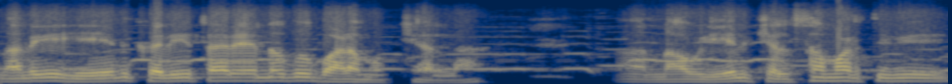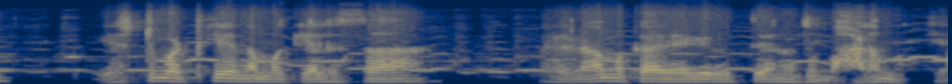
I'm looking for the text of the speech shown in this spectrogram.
ನನಗೆ ಏನು ಕರೀತಾರೆ ಅನ್ನೋದು ಬಹಳ ಮುಖ್ಯ ಅಲ್ಲ. ನಾವು ಏನು ಕೆಲಸ ಮಾಡ್ತೀವಿ, ಎಷ್ಟು ಮಟ್ಟಿಗೆ ನಮ್ಮ ಕೆಲಸ ಪರಿಣಾಮಕಾರಿಯಾಗಿರುತ್ತೆ ಅನ್ನೋದು ಬಹಳ ಮುಖ್ಯ.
